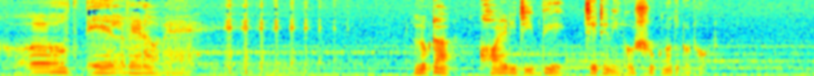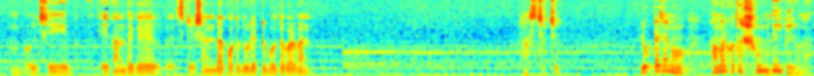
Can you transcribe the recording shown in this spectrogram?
খুব তেল বেরোবে। লোকটা খয়েরি জিভ দিয়ে চেটে নিল শুকনো দুটো ঠোঁট। বলছি এখান থেকে স্টেশনটা কত দূর একটু বলতে পারবেন? আশ্চর্য। লোকটা যেন আমার কথা শুনতেই পেল না।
